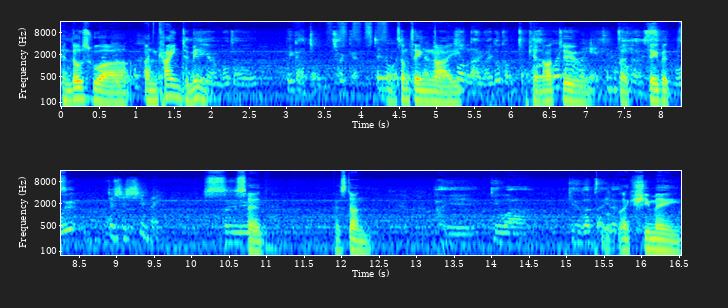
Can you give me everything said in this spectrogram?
And those who are unkind to me, and something I cannot do. But David said, has done. Like Shimei,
